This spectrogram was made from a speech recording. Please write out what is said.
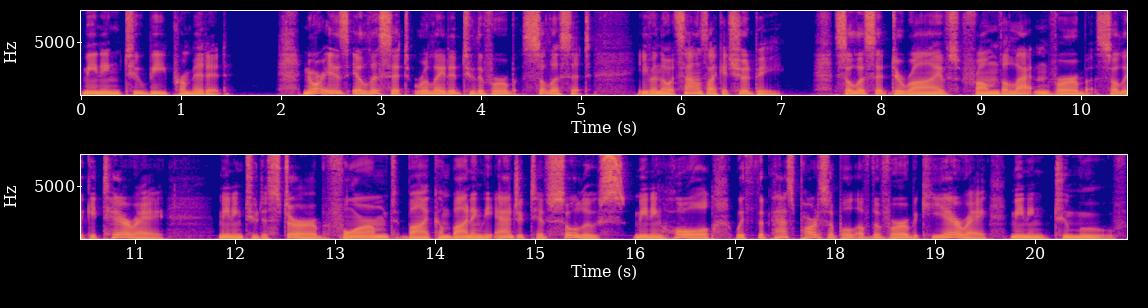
meaning to be permitted. Nor is elicit related to the verb solicit, even though it sounds like it should be. Solicit derives from the Latin verb sollicitare, meaning to disturb, formed by combining the adjective sollus, meaning whole, with the past participle of the verb ciere, meaning to move.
